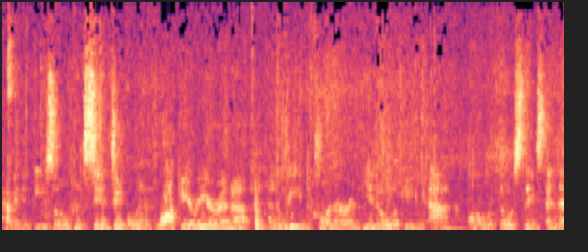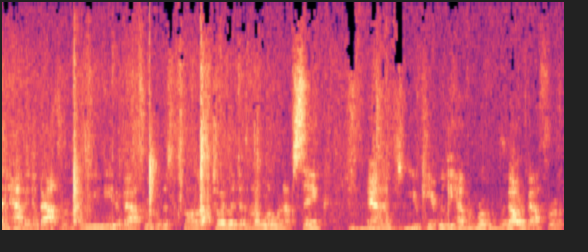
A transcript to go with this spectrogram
having an easel and a sand table and a block area and a, and a reading corner and, you know, looking at all of those things, and then having a bathroom. I mean, you need a bathroom with a small enough toilet and a low enough sink, and you can't really have a room without a bathroom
